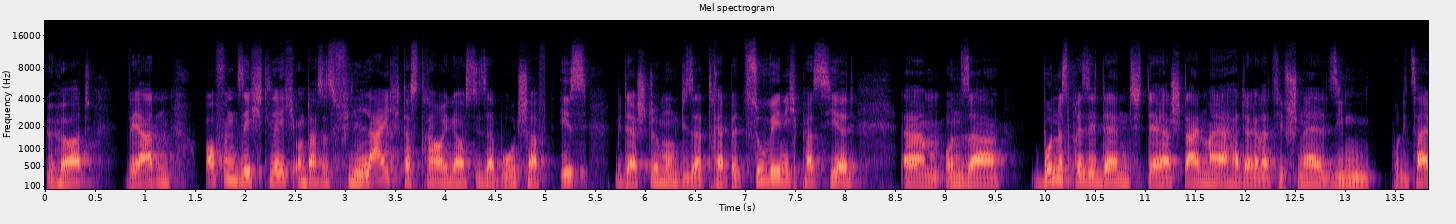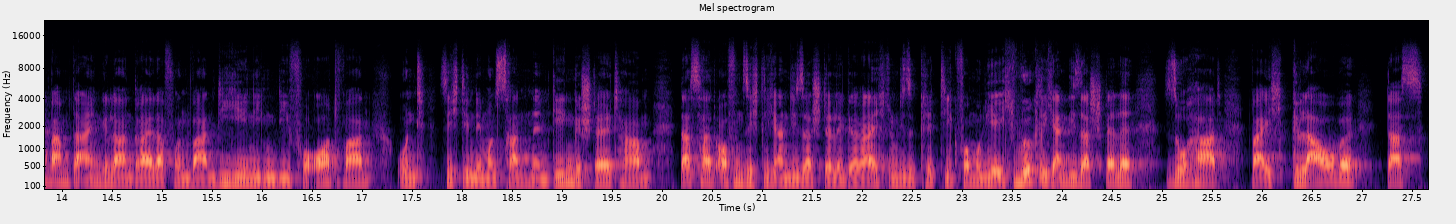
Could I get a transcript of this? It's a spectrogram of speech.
gehört werden. Offensichtlich, und das ist vielleicht das Traurige aus dieser Botschaft, ist mit der Stimmung dieser Treppe zu wenig passiert. Ähm, unser Bundespräsident, der Herr Steinmeier, hat ja relativ schnell sieben Polizeibeamte eingeladen. Drei davon waren diejenigen, die vor Ort waren und sich den Demonstranten entgegengestellt haben. Das hat offensichtlich an dieser Stelle gereicht und diese Kritik formuliere ich wirklich an dieser Stelle so hart, weil ich glaube, dass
